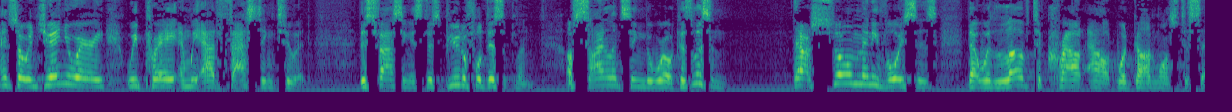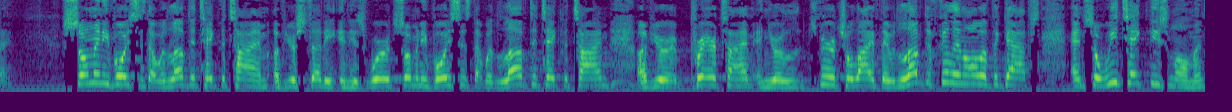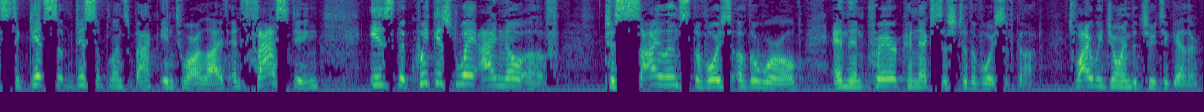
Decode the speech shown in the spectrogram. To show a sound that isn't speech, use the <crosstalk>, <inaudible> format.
And so in January, we pray and we add fasting to it. This fasting is this beautiful discipline of silencing the world. Because listen, there are so many voices that would love to crowd out what God wants to say. So many voices that would love to take the time of your study in His Word. So many voices that would love to take the time of your prayer time and your spiritual life. They would love to fill in all of the gaps. And so we take these moments to get some disciplines back into our life. And fasting is the quickest way I know of to silence the voice of the world. And then prayer connects us to the voice of God. It's why we join the two together.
